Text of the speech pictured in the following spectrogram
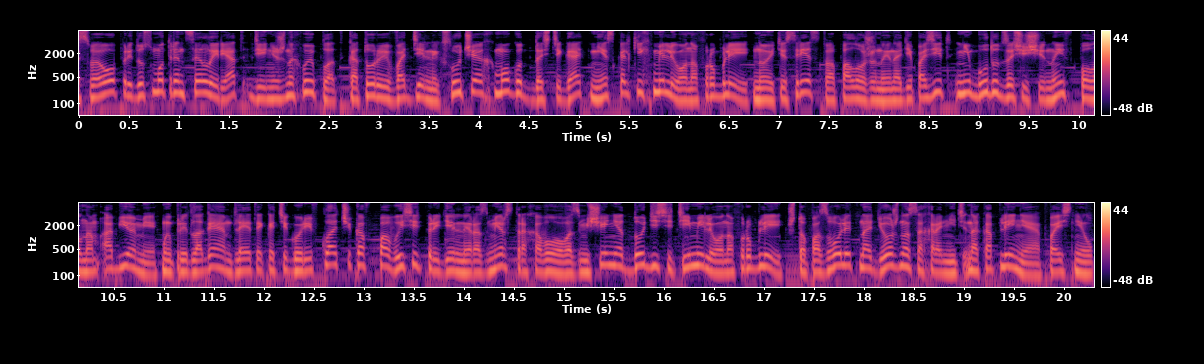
СВО предусмотрен целый ряд денежных выплат, которые в отдельных случаях могут достигать нескольких миллионов рублей. Но эти средства, положенные на депозит, не будут защищены в полном объеме. Мы предлагаем для этой категории вкладчиков повысить предельный размер страхового возмещения до 10 миллионов рублей, что позволит надежно сохранить накопления, пояснил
